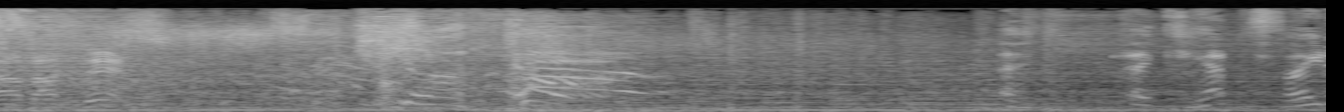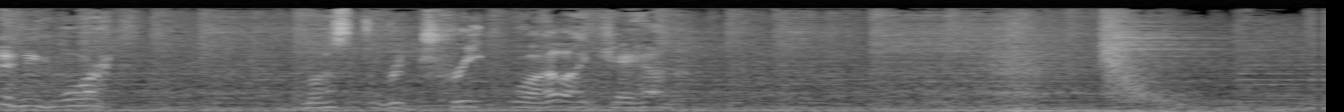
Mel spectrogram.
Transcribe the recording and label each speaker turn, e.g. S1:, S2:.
S1: How about this?
S2: I, I can't fight anymore. Must retreat while I can.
